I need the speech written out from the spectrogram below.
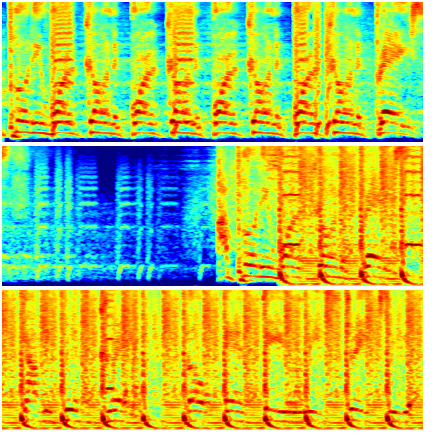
Put in work on it, work on it, work on it, work on it, bass. I put in work on the bass, got me feeling great. Low end theory, straight to your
